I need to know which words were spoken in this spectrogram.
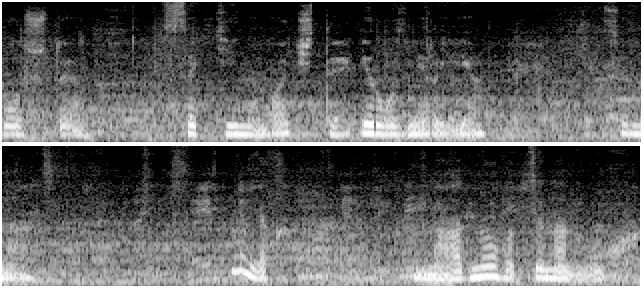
коштує. Сатіна, бачите, і розміри є. Ціна. Ну як? На одного, це на двох.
